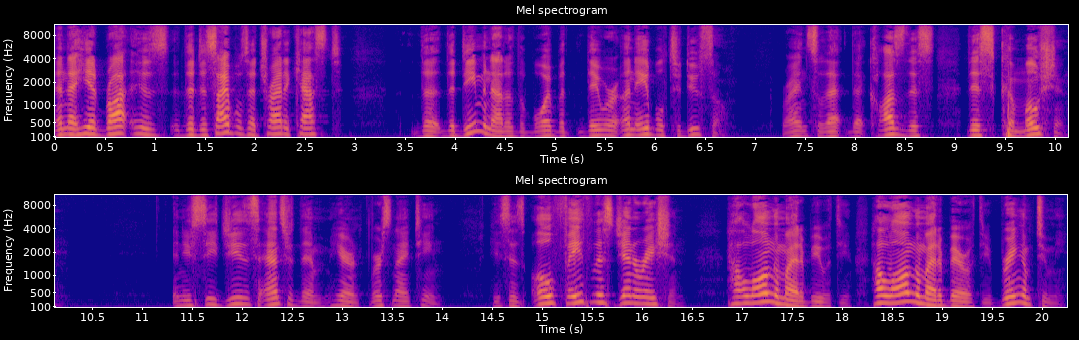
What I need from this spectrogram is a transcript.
and that he had brought his the disciples had tried to cast the, the demon out of the boy, but they were unable to do so. Right? And so that, that caused this, this commotion. And you see, Jesus answered them here in verse 19. He says, O faithless generation, how long am I to be with you? How long am I to bear with you? Bring him to me.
